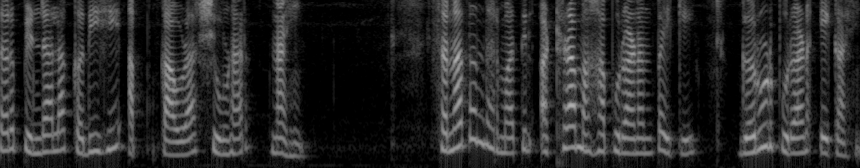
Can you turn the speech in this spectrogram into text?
तर पिंडाला कधीही आप कावळा शिवणार नाही. सनातन धर्मातील अठरा महापुराणांपैकी गरुड पुराण एक आहे.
